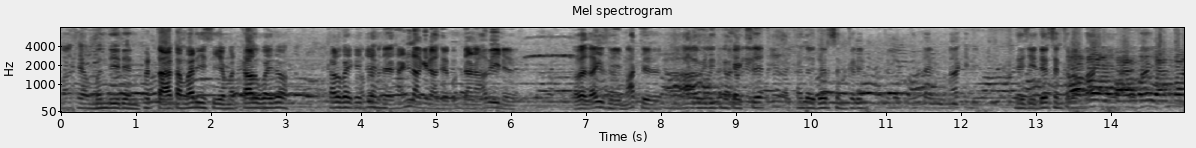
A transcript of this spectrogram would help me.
માથે મંદિરે ફરતા આટા મારીએ છીએ, અમારે કાળુભાઈ તો કાળુભાઈ કઈ કે લાગી રહ્યા છે બગદાણા આવીને. હવે જાય છે માથે. આવી રીતનું કંઈક છે. અંદર દર્શન કરે. દર્શન કરવા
